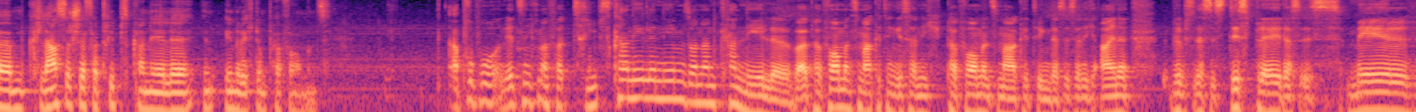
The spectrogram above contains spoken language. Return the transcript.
ähm, klassische Vertriebskanäle in, in Richtung Performance. Apropos, jetzt nicht mal Vertriebskanäle nehmen, sondern Kanäle, weil Performance Marketing ist ja nicht Performance Marketing, das ist ja nicht eine, das ist Display, das ist Mail,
